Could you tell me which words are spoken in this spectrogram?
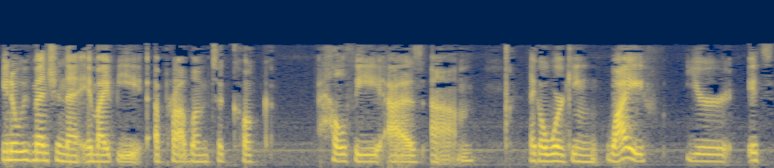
you know, we've mentioned that it might be a problem to cook healthy as, um, like a working wife. You're, it's,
